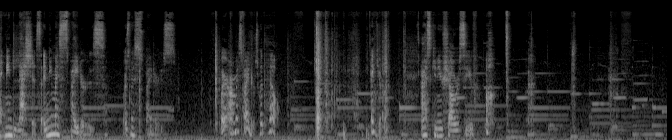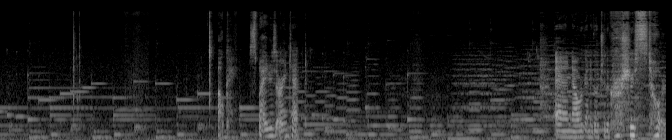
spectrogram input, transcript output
I need lashes. I need my spiders. Where's my spiders? Where are my spiders? What the hell? Thank you. Ask and you shall receive. Oh. Okay, spiders are intact. and now we're gonna go to the grocery store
